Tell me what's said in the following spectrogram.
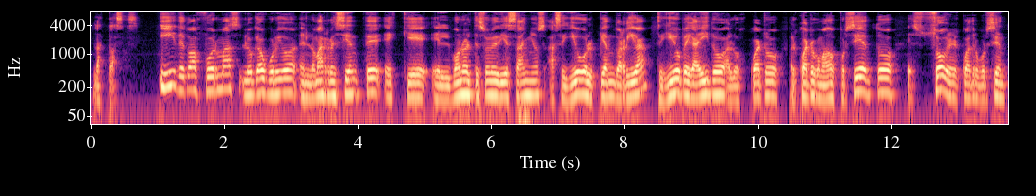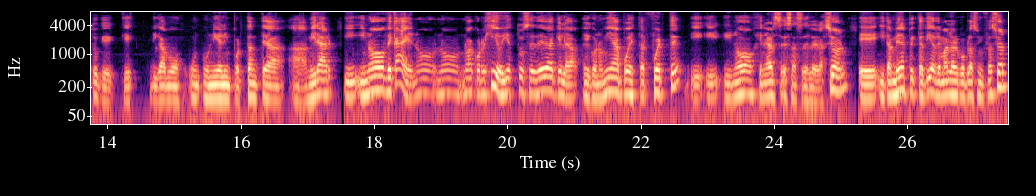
las tasas. Y de todas formas, lo que ha ocurrido en lo más reciente es que el bono del tesoro de 10 años ha seguido golpeando arriba, seguido pegadito a los 4, al 4,2%, sobre el 4%, que, que es digamos, un, nivel importante a, a mirar y, y, no decae, no, no, no ha corregido y esto se debe a que la economía puede estar fuerte y, y, y no generarse esa aceleración eh, y también expectativas de más largo plazo inflación,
